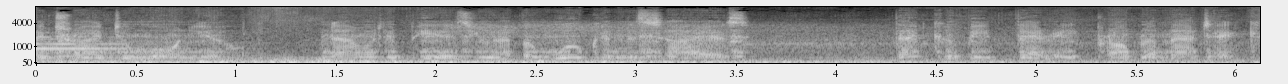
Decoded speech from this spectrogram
I tried to warn you. Now it appears you have awoken the sires. That could be very problematic.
